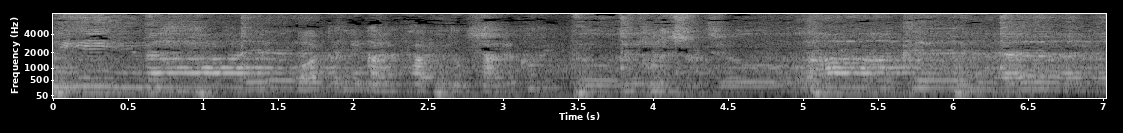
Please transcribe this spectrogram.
नींद आए और तुमने कहा था कि तुम ख्याल रखोगे तो है जो आंखें हैं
